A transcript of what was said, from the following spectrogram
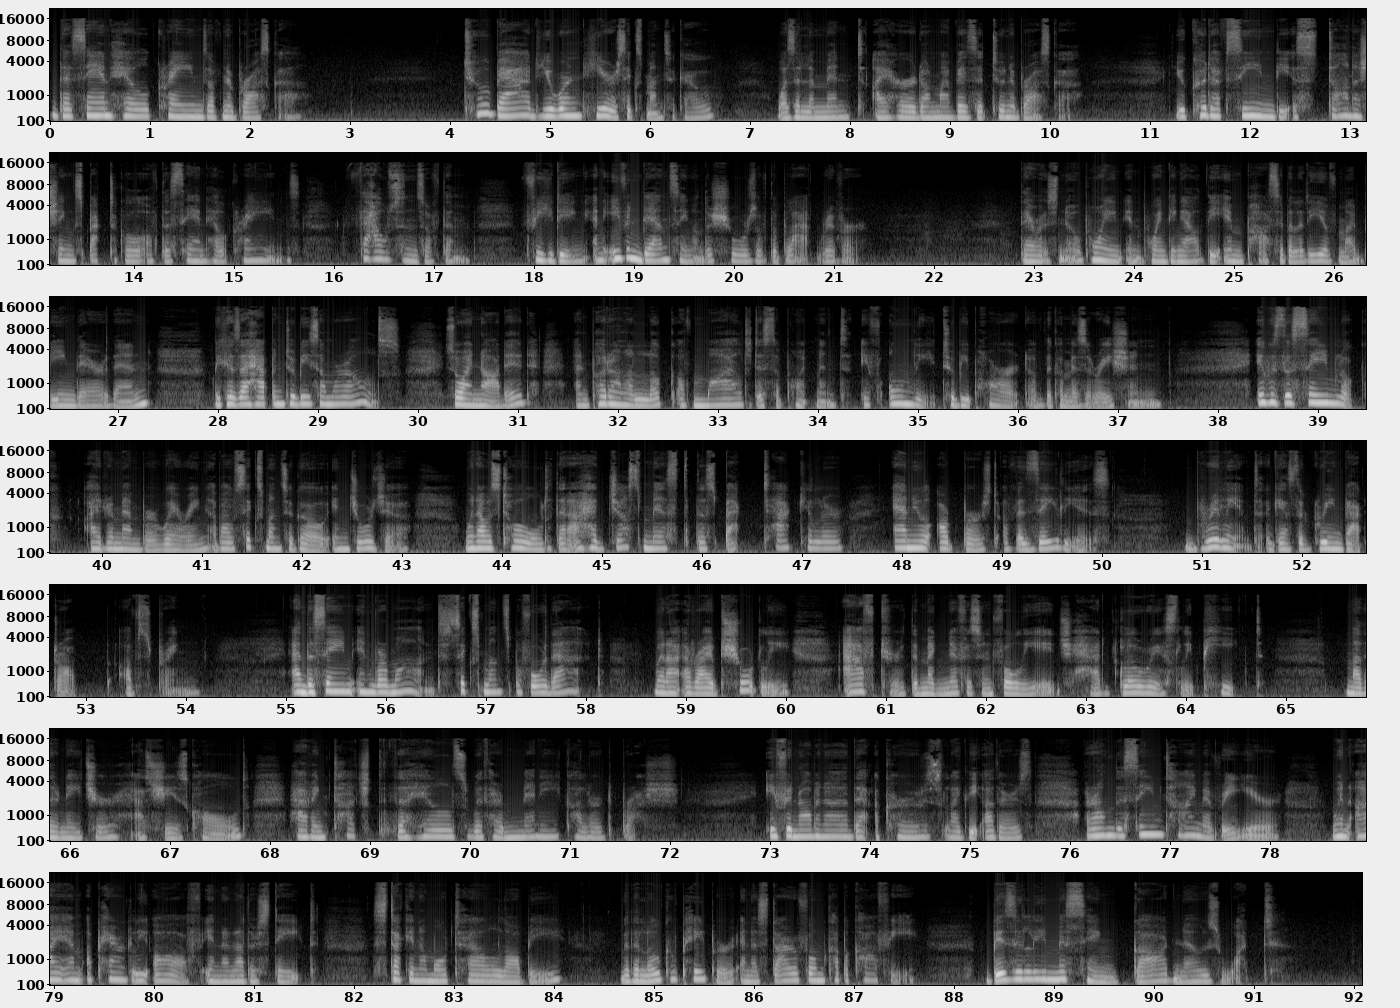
The Sandhill Cranes of Nebraska. Too bad you weren't here six months ago, was a lament I heard on my visit to Nebraska. You could have seen the astonishing spectacle of the sandhill cranes, thousands of them, feeding and even dancing on the shores of the Platte River. There was no point in pointing out the impossibility of my being there then because I happened to be somewhere else. So I nodded and put on a look of mild disappointment, if only to be part of the commiseration. It was the same look I remember wearing about six months ago in Georgia when I was told that I had just missed the spectacular annual outburst of azaleas, brilliant against the green backdrop of spring and the same in Vermont six months before that, when I arrived shortly after the magnificent foliage had gloriously peaked. Mother Nature, as she is called, having touched the hills with her many colored brush. A phenomena that occurs, like the others, around the same time every year when I am apparently off in another state, stuck in a motel lobby, with a local paper and a styrofoam cup of coffee, busily missing God knows what.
